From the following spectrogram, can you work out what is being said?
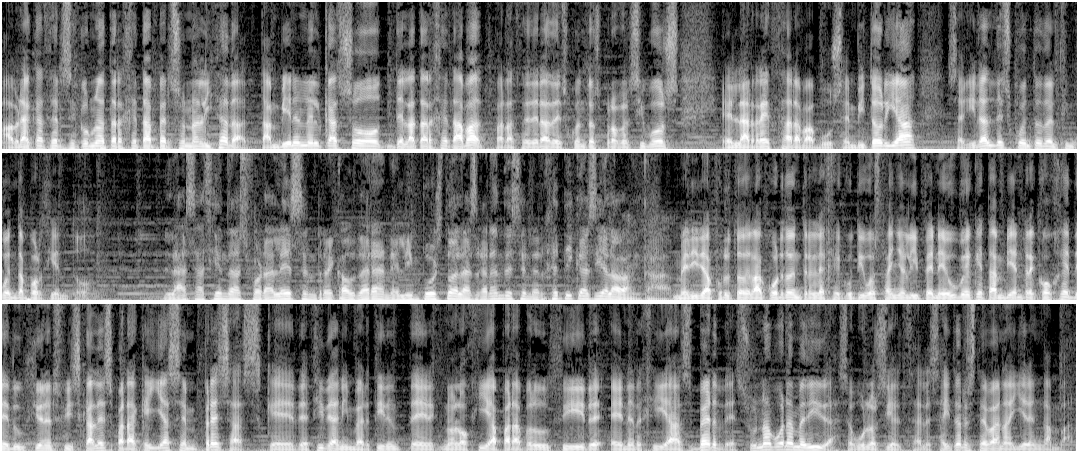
habrá que hacerse con una tarjeta personalizada. También en el caso de la tarjeta BAT, para acceder a descuentos progresivos en la red Zarababus. En Vitoria, seguirá el descuento del 50%. Las haciendas forales recaudarán el impuesto a las grandes energéticas y a la banca. Medida fruto del acuerdo entre el Ejecutivo Español y PNV que también recoge deducciones fiscales para aquellas empresas que decidan invertir en tecnología para producir energías verdes. Una buena medida, según los Yeltzales. Aitor Esteban ayer en Gambara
